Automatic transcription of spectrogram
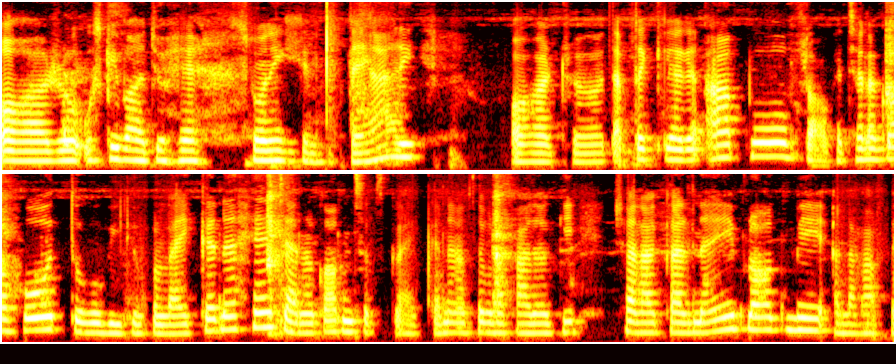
और उसके बाद जो है सोने की करेंगे तैयारी। और तब तक के लिए अगर आपको ब्लॉग अच्छा लगा हो तो वीडियो को लाइक करना है, चैनल को आपने सब्सक्राइब करना आपसे मुलाकात होगी इंशाल्लाह कल नए ब्लॉग में। अल्लाह हाफ़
